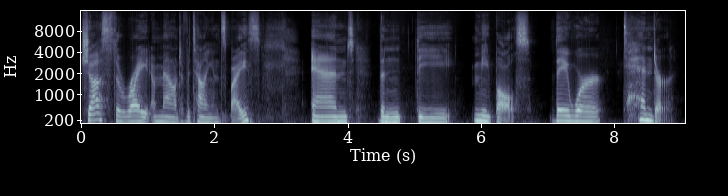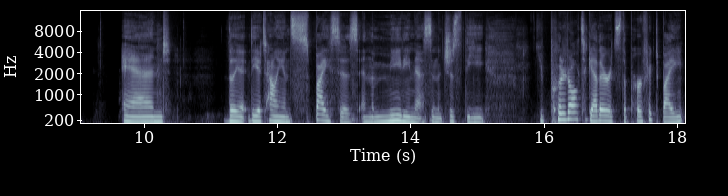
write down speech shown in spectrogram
just the right amount of Italian spice and the the meatballs they were tender and the the Italian spices and the meatiness and just the you put it all together it's the perfect bite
